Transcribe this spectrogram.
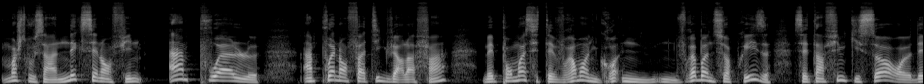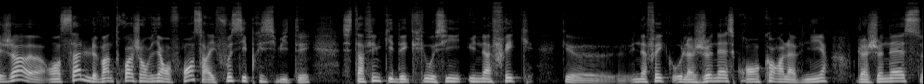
moi je trouve c'est un excellent film, un poil, un poil emphatique vers la fin, mais pour moi c'était vraiment une, vraie bonne surprise. C'est un film qui sort euh, déjà euh, en salle le 23 janvier en France, alors il faut s'y précipiter. C'est un film qui décrit aussi une Afrique, que- une Afrique où la jeunesse croit encore à l'avenir, où la jeunesse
